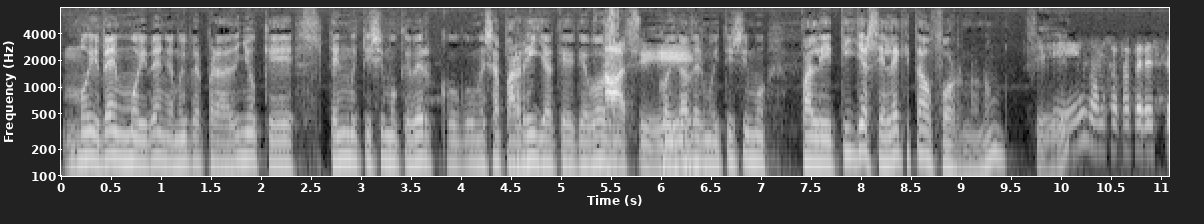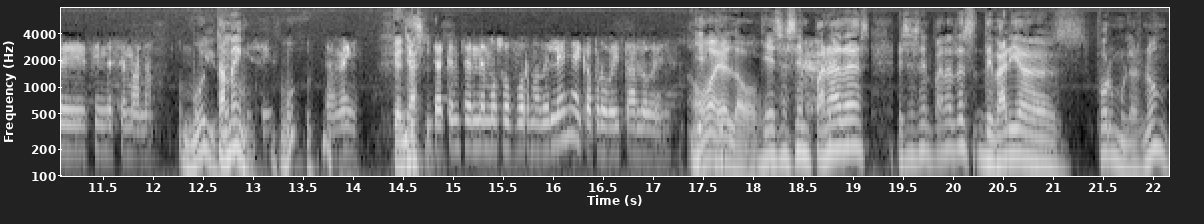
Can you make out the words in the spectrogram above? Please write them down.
moi ben, moi ben e moi preparadiño que ten moitísimo que ver co, con esa parrilla que, que vos ah, sí. coidades moitísimo paletilla selecta ao forno, non? Sí. sí, vamos a facer este fin de semana Moi ben Tamén sí, sí. Oh. Tamén Que ya, ya que encendemos o forno de leña hai que aproveitalo eh. oh, e, e esas empanadas esas empanadas de varias fórmulas, non?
